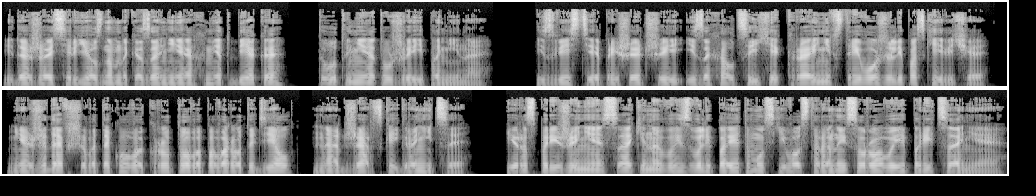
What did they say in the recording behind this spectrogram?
и даже о серьезном наказании Ахмед-Бека тут нет уже и помина. Известия, пришедшие из Ахалцихи, крайне встревожили Паскевича, не ожидавшего такого крутого поворота дел на аджарской границе. И распоряжения Сакина вызвали поэтому с его стороны суровые порицания.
